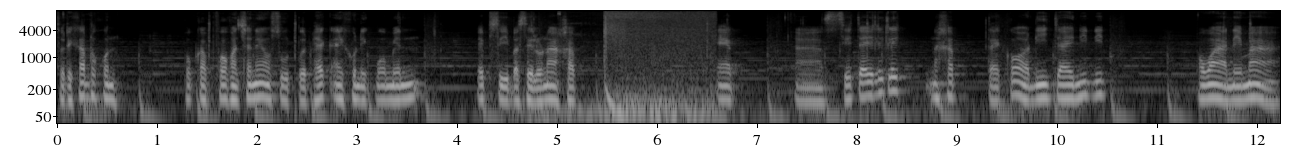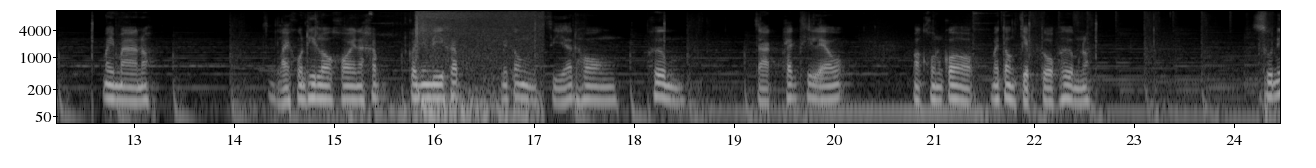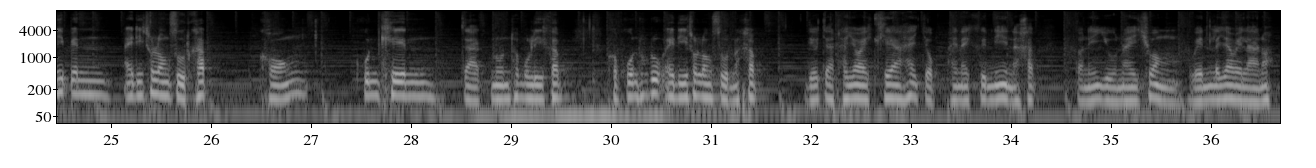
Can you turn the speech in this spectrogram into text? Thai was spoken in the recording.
สวัสดีครับทุกคน พบกับ For Fun Channel สูตรเปิดแพ็คไอคอนิกโมเมนต์ FC บาร์เซโลนาครับ แอบเสียใจเล็กๆนะครับ แต่ก็ดีใจนิดๆ เพราะว่าเนม่าไม่มาเนาะหลายคนที่รอคอยนะครับ ก็ยังดีครับ ไม่ต้องเสียทองเพิ่มจากแพ็คที่แล้ว บางคนก็ไม่ต้องเจ็บตัวเพิ่มเนาะสูตรนี้เป็น ID ทดลองสูตรครับของคุณเคนจากนนทบุรีครับ ขอบคุณทุกๆ ID ทดลองสูตรนะครับ เดี๋ยวจะทยอยเคลียร์ให้จบภายในคืนนี้นะครับ ตอนนี้อยู่ในช่วงเว้นระยะเวลาเนาะ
